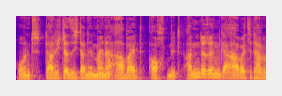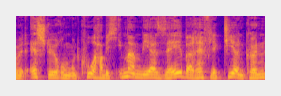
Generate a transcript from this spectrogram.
Und dadurch, dass ich dann in meiner Arbeit auch mit anderen gearbeitet habe, mit Essstörungen und Co., habe ich immer mehr selber reflektieren können,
